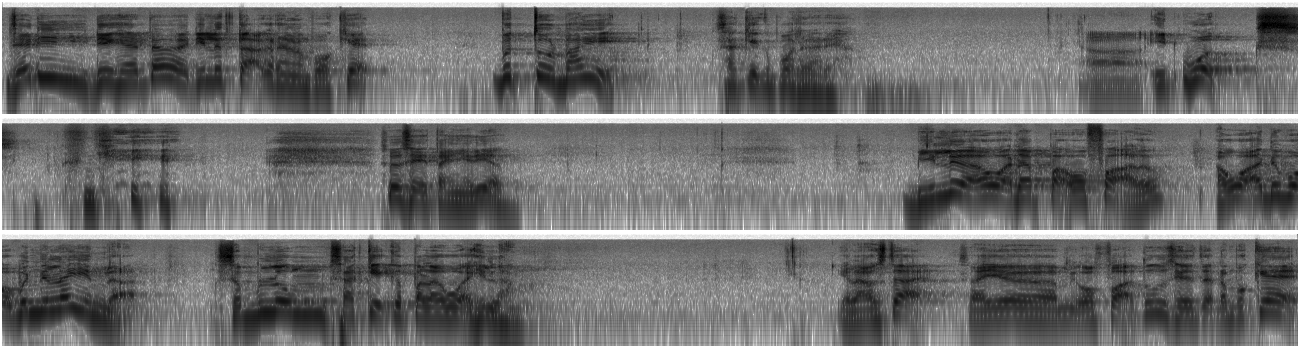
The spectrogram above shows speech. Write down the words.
Jadi dia kata dia letakkan dalam poket. Betul baik. Sakit kepala dia. Uh, it works. So saya tanya dia. Bila awak dapat wafa tu awak ada buat benda lain tak? Sebelum sakit kepala awak hilang Yalah ustaz, saya ambil wafak tu saya letak dalam poket.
